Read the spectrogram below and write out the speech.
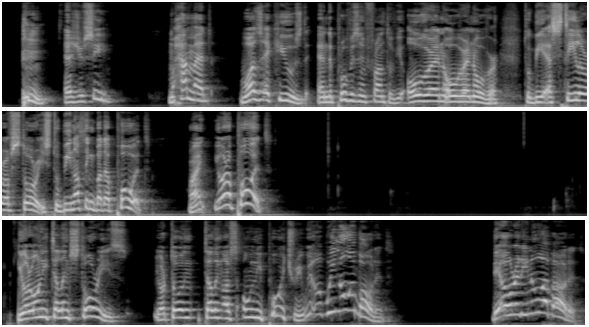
as you see, Muhammad was accused, and the proof is in front of you over and over and over, to be a stealer of stories, to be nothing but a poet, right? You're a poet. You're only telling stories. You're telling us only poetry. We, we know about it. They already knew about it.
